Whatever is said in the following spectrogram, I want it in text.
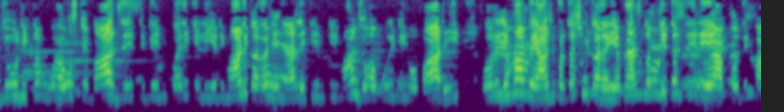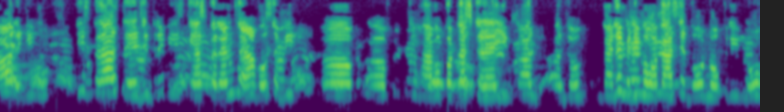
जो निकला हुआ है, उसके बाद सीबीआई इंक्वायरी के लिए डिमांड कर रहे हैं, लेकिन इनकी डिमांड जो है पूरी नहीं हो पा रही। और यहाँ पे आज प्रदर्शन कर रही है प्रेस क्लब की तस्वीरें आपको दिखा रही हूँ। किस तरह से जितने भी इसके एस्पेरेंट्स हैं, वो सभी जो है वो प्रोटेस्ट करे इनका जो बैनर में लिखा हुआ पैसे दो, नौकरी लो,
